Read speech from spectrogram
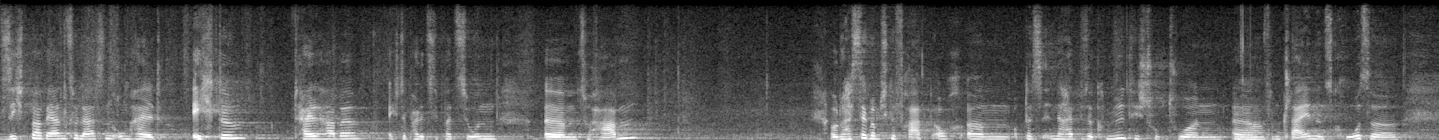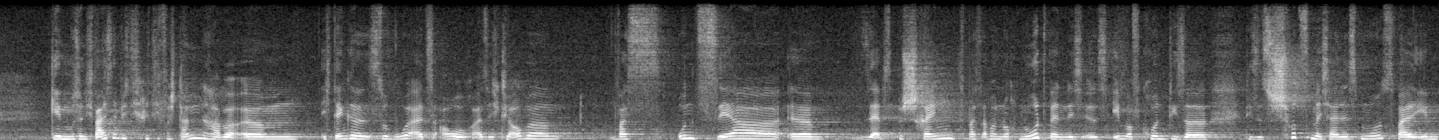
sichtbar werden zu lassen, um halt echte Teilhabe, echte Partizipation ähm, zu haben. Aber du hast ja, glaube ich, gefragt auch, ähm, ob das innerhalb dieser Community-Strukturen ähm, ja. vom Kleinen ins Große gehen muss. Und ich weiß nicht, ob ich dich richtig verstanden habe. Ähm, ich denke sowohl als auch. Also ich glaube, was uns sehr, äh, selbst beschränkt, was aber noch notwendig ist, eben aufgrund dieser, dieses Schutzmechanismus, weil eben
